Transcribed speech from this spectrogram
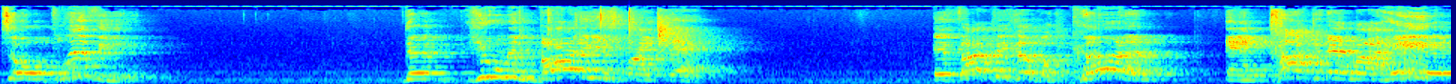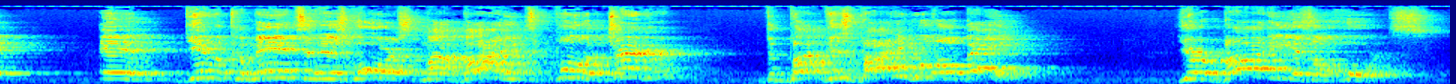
to oblivion. The human body is like that. If I pick up a gun and cock it at my head and give a command to this horse, my body, to pull the trigger, the, this body will obey. Your body is a horse.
